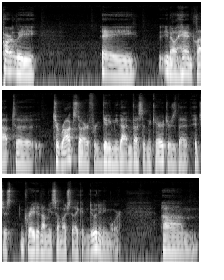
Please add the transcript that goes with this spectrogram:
partly a you know a hand clap to to Rockstar for getting me that invested in the characters that it just grated on me so much that I couldn't do it anymore. Um,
